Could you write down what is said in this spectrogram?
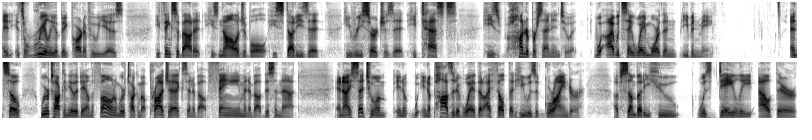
It, it's really a big part of who he is. He thinks about it. He's knowledgeable. He studies it. He researches it. He tests. He's 100% into it. I would say way more than even me. And so we were talking the other day on the phone, and we were talking about projects and about fame and about this and that. And I said to him in a, in a positive way that I felt that he was a grinder of somebody who was daily out there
